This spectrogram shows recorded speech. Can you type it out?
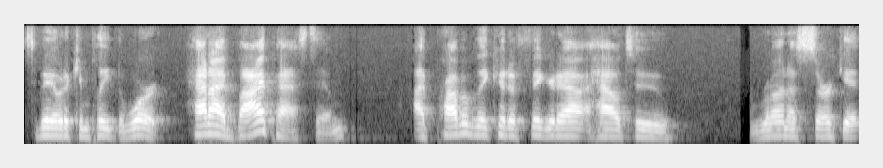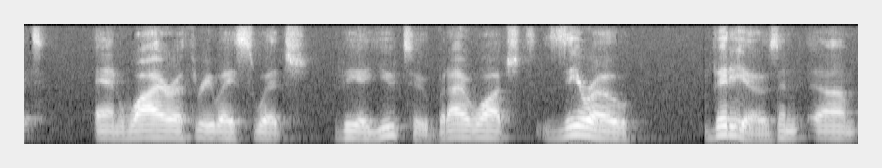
to be able to complete the work. Had I bypassed him, I probably could have figured out how to run a circuit and wire a three-way switch via YouTube, but I watched zero videos, and um,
